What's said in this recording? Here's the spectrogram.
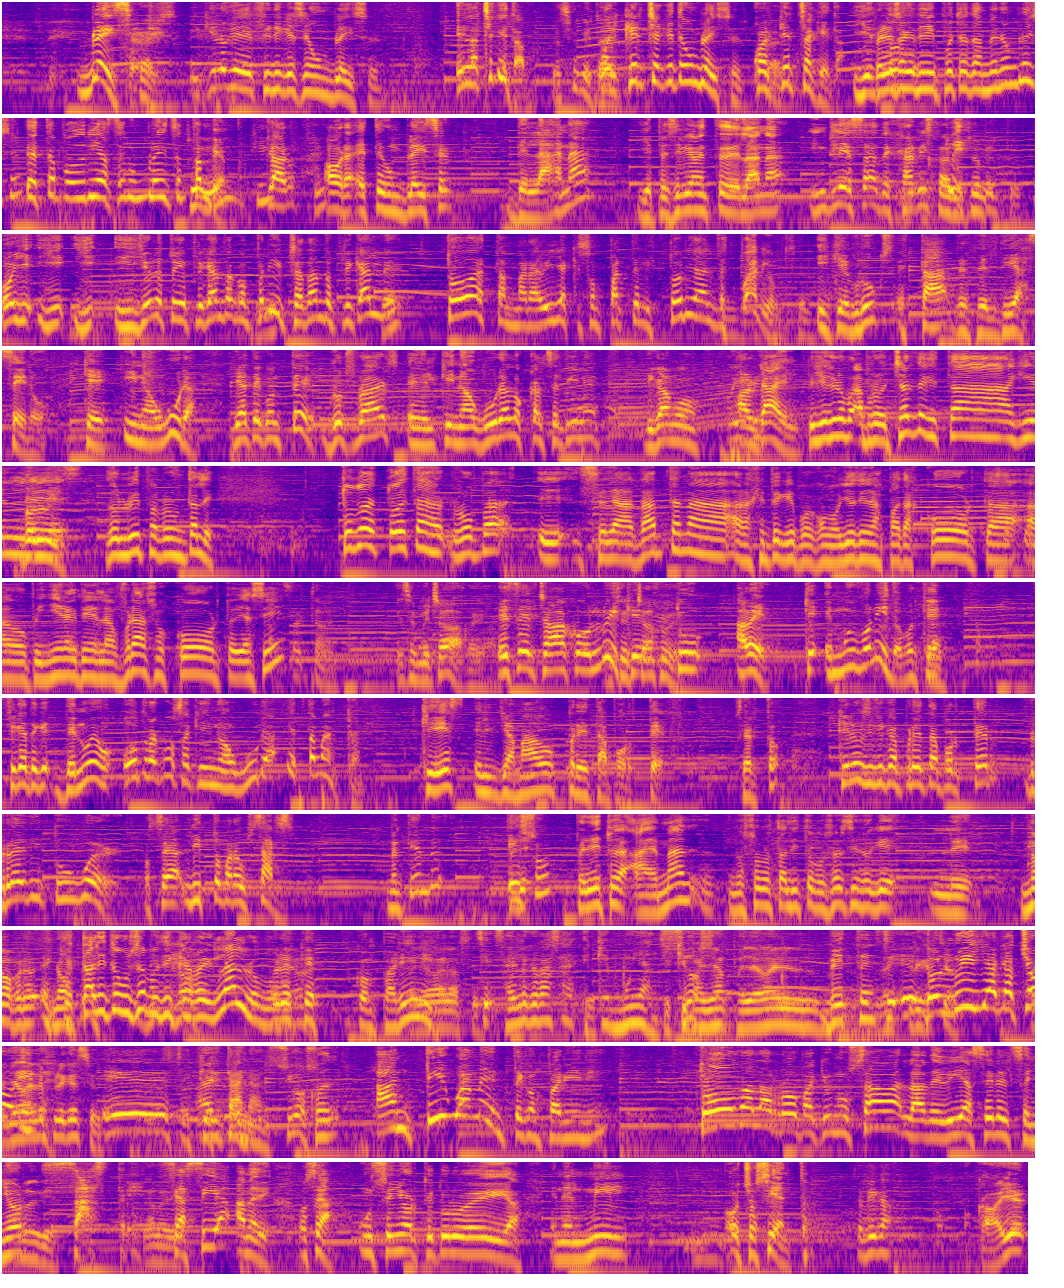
blazers. ¿Y qué es lo que define que sea un blazer? Es la chaqueta. La chaqueta. Cualquier chaqueta es un blazer. Cualquier chaqueta. Y ¿Pero esa que tenéis puesta también es un blazer? Esta podría ser un blazer Sí, también, sí, claro. sí. Ahora, este es un blazer de lana y específicamente de lana inglesa de Harry Split. Oye, y, y- y yo le estoy explicando a compañía, tratando de explicarle todas estas maravillas que son parte de la historia del vestuario y que Brooks está desde el día cero, que inaugura. Ya te conté, Brooks Brothers es el que inaugura los calcetines, digamos, Argyle. Pero yo quiero aprovechar de que está aquí el Don eh, Luis. don Luis para preguntarle. Toda, toda esta ropa eh, se la adaptan a, a la gente que, pues, como yo, tiene las patas cortas, a Piñera que tiene los brazos cortos y así. Exactamente. Ese es mi trabajo. ya. Ese es el trabajo de Luis, es que tú, a ver, que es muy bonito porque fíjate que de nuevo otra cosa que inaugura esta marca, que es el llamado pretaporter, ¿cierto? ¿Qué lo significa pretaporter? Ready to wear, o sea, listo para usarse. ¿Me entiendes? Eso Pero esto, además, no solo está listo para usar, sino que le, no, pero es no que está listo para usar, pero tienes que arreglarlo. Pero es que Comparini, sí, ¿sabes lo que pasa? Es que es muy Es que ansioso. para allá, para allá va el. ¿Viste? Sí, eh, don. Luis ya cachó. Para allá va y- la explicación. Es, es que es tan ansioso. Con- Antiguamente, comparini, toda la ropa que uno usaba la debía hacer el señor sastre. Se hacía a medida. O sea, un señor que tú lo veías en el 1800. ¿Te fijas? Caballero.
